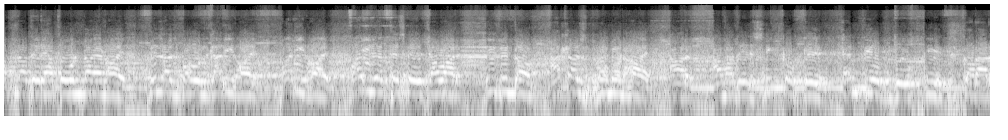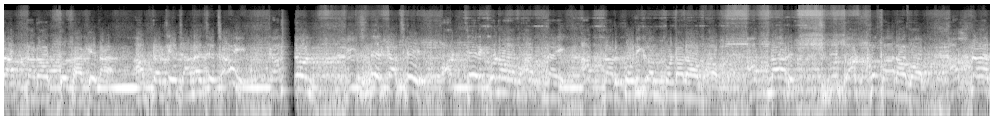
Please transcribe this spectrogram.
আপনাদের এত উন্নয়ন হয়। বিলাসবহুল গাড়ি হয়, বাড়ি হয়, বাইরের দেশে যাওয়ার বিভিন্ন আকাশ ভ্রমণ হয়। আর আমাদের শিক্ষকদের এমপিও করার আপনার অর্থ থাকে না। আপনাকে জানাতে চাই, কারণ বিশ্বের কাছে অর্থের কোনো অভাব নাই। আপনার পরিকল্পনার অভাব, আপনার সুদক্ষতার অভাব, আপনার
